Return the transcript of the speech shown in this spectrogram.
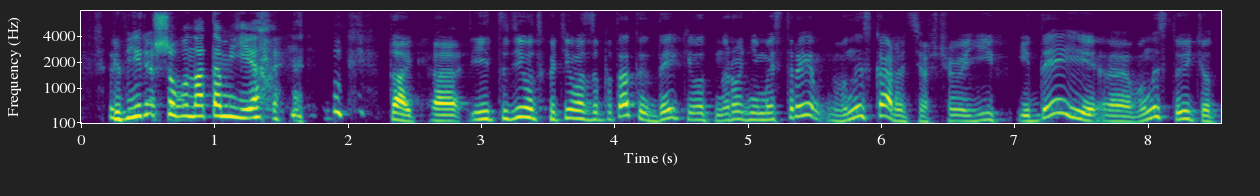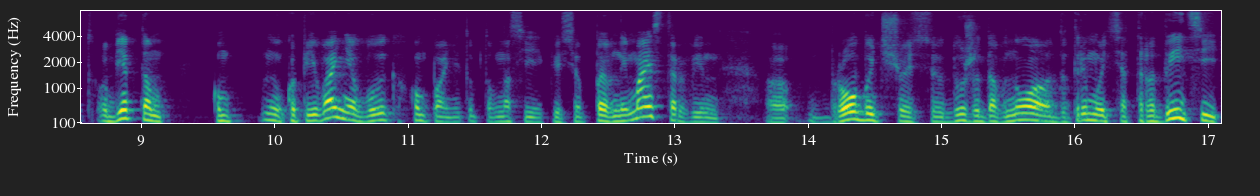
Вірю, що вона там є. так. е, І тоді, от хотіла запитати, деякі от народні майстри вони скаржаться, що їх ідеї е, вони стають от об'єктом ну, копіювання великих компаній. Тобто, в нас є якийсь певний майстер, він е, робить щось дуже давно, дотримується традицій.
